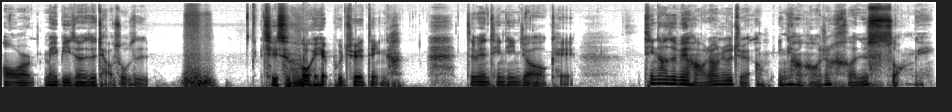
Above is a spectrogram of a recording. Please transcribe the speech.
Or maybe 真的是调数字，其实我也不确定啊。这边听听就 OK。听到这边好像就觉得哦，银行好像很爽诶。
